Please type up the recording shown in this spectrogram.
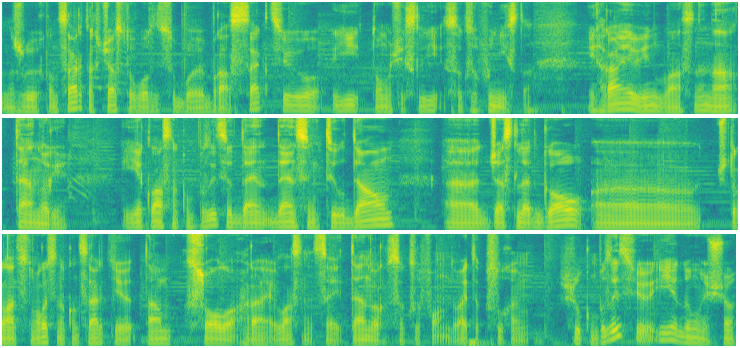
на живих концертах часто возить з собою брас-секцію і в тому числі саксофоніста. І грає він, власне, на тенорі. І Є класна композиція Dancing Till Down. Е, Just Let Go е, у 2014 році на концерті там соло грає власне цей тенор саксофон. Давайте послухаємо всю композицію, і я думаю, що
